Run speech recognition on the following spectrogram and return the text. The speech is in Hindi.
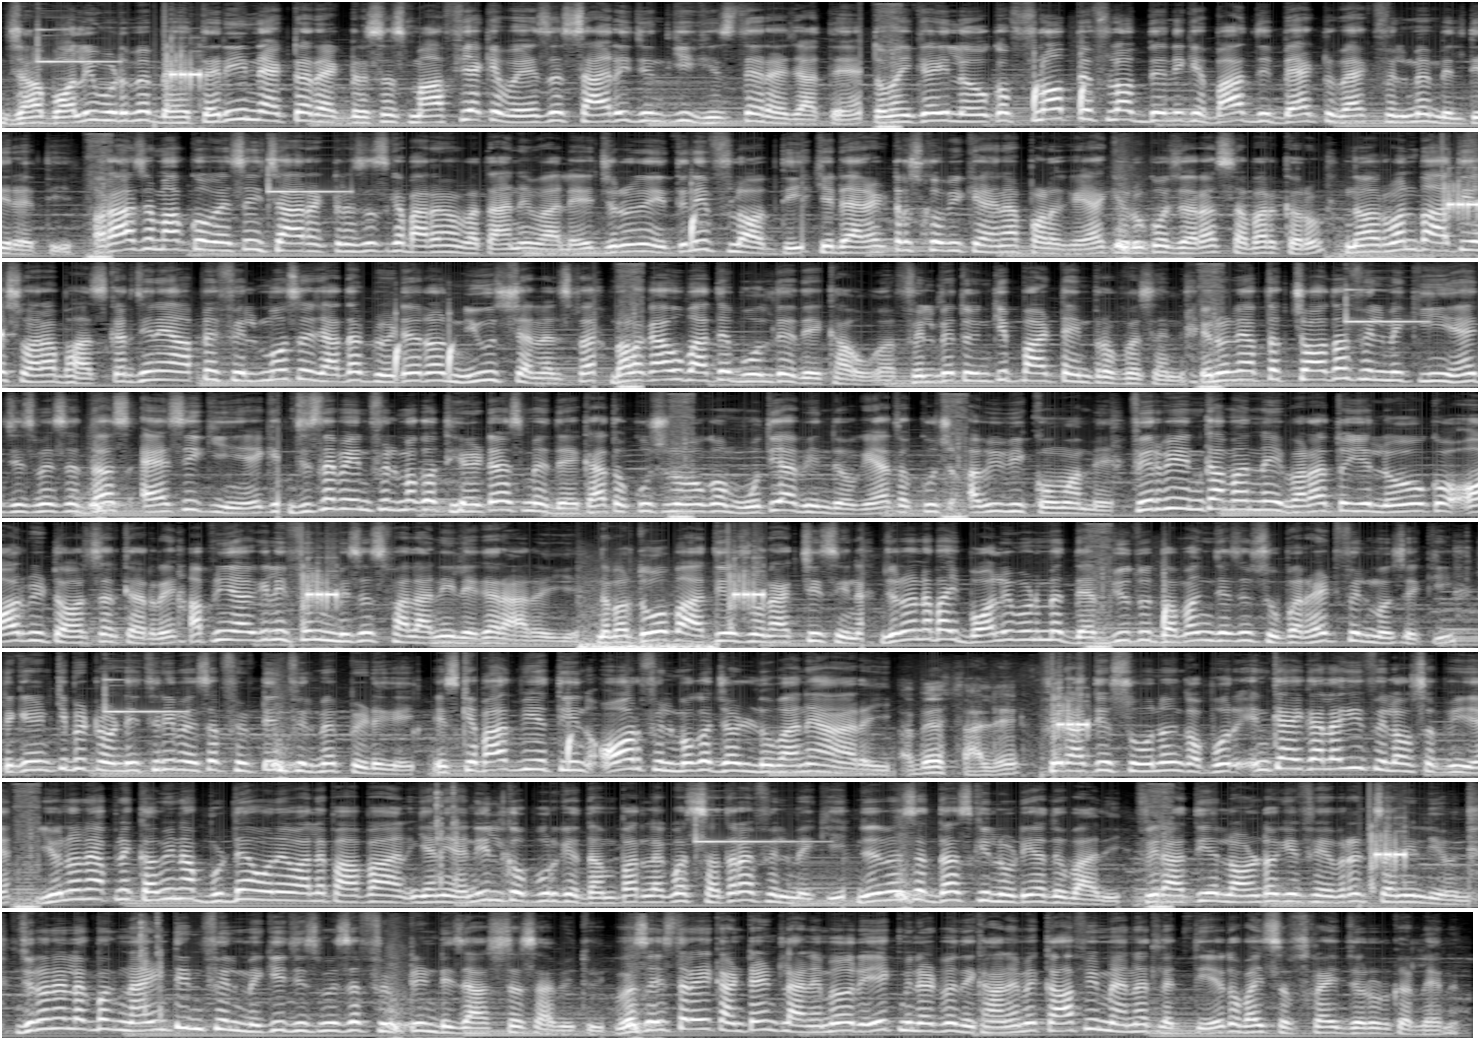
जहाँ बॉलीवुड में बेहतरीन एक्टर एक्ट्रेसेस माफिया के वजह से सारी ज़िंदगी घिसते रह जाते हैं तो वहीं कई लोगों को फ्लॉप पे फ्लॉप देने के बाद भी बैक टू बैक फ़िल्में मिलती रहती और आज हम आपको वैसे ही चार एक्ट्रेसेस के बारे में बताने वाले हैं, जिन्होंने इतनी फ्लॉप दी कि डायरेक्टर्स को भी कहना पड़ गया कि रुको जरा, सबर करो। नंबर वन बात है स्वरा भास्कर जिन्हें आपने फ़िल्मों से ज़्यादा ट्विटर और न्यूज़ चैनल पर भड़काऊ बातें बोलते देखा होगा। फ़िल्में तो इनकी पार्ट टाइम प्रोफेशन है। इन्होंने अब तक चौदह फ़िल्में की है, जिसमें से दस ऐसी की है जिसने भी इन फ़िल्मों को थिएटर्स में देखा तो कुछ लोगों को मोतिया बिंद हो गया तो कुछ अभी भी कोमा में। फिर भी इनका मन नहीं भरा तो ये लोगों को और भी टॉर्चर कर रहे हैं। अपनी अगली फ़िल्म मिसेस फलानी लेकर आ रही है। नंबर दो पर आती है सोनाक्षी सिन्हा जिन्होंने भाई बॉलीवुड में डेब्यू तो दबंग जैसे सुपरहिट फ़िल्मों से की लेकिन इनकी भी 23 में से 15 फ़िल्में पिट गई। इसके बाद भी ये तीन और फ़िल्मों को जल्द डुबाने आ रही अबे साले। फिर आती है सोनम कपूर। इनका एक अलग ही फिलोसफी है। इन्होंने अपने कभी ना बुढ़े होने वाले पापा यानी अनिल कपूर के दम पर लगभग सत्रह फ़िल्में की जिनमें से दस की लोटियाँ दुबा दी। फिर आती है लॉन्डो की फेवरेट सनी लियोन। जिन्होंने लगभग 19 फ़िल्में की जिसमें से 15 डिजास्टर साबित हुई। वैसे इस तरह के कंटेंट लाने में और एक मिनट में दिखाने में काफ़ी मेहनत लगती है तो भाई सब्सक्राइब ज़रूर कर लेना।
